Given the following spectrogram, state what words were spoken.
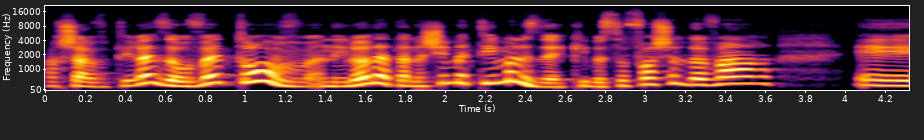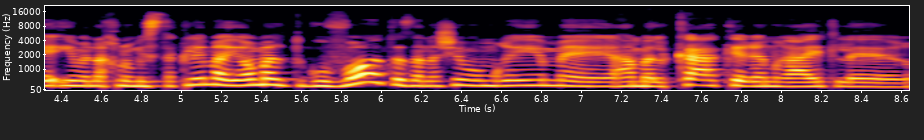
עכשיו, תראה, זה עובד טוב, אני לא יודעת, אנשים מתים על זה, כי בסופו של דבר, אה, אם אנחנו מסתכלים היום על תגובות, אז אנשים אומרים, אה, המלכה קרן רייטלר,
